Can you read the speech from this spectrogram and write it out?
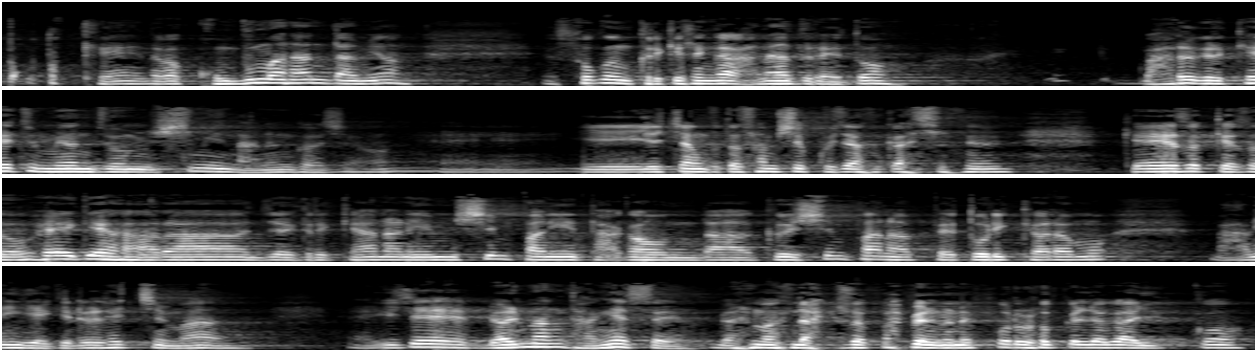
똑똑해. 너가 공부만 한다면 속은 그렇게 생각 안 하더라도 말을 그렇게 해주면 좀 힘이 나는 거죠. 에, 이 1장부터 39장까지는 계속해서 회개하라. 이제 그렇게 하나님 심판이 다가온다. 그 심판 앞에 돌이켜라. 뭐 많이 얘기를 했지만 이제 멸망당했어요. 멸망당해서 바벨론의 포로로 끌려가 있고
